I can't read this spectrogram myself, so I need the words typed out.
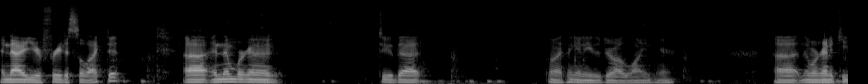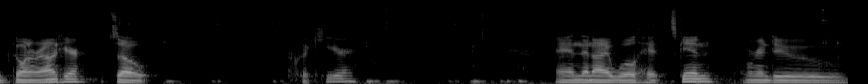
And now you're free to select it. Uh, and then we're to do that. Oh, I think I need to draw a line here. Uh, then we're to keep going around here. So click here. And then I will hit skin. We're to do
